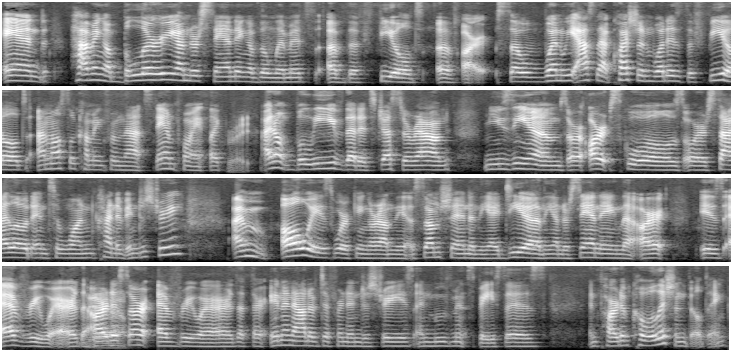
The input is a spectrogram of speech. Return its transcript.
and having a blurry understanding of the limits of the field of art. So when we ask that question, what is the field? I'm also coming from that standpoint. Like, Right. I don't believe that it's just around museums or art schools or siloed into one kind of industry. I'm always working around the assumption and the idea and the understanding that art is everywhere. The Yeah. artists are everywhere, that they're in and out of different industries and movement spaces and part of coalition building.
